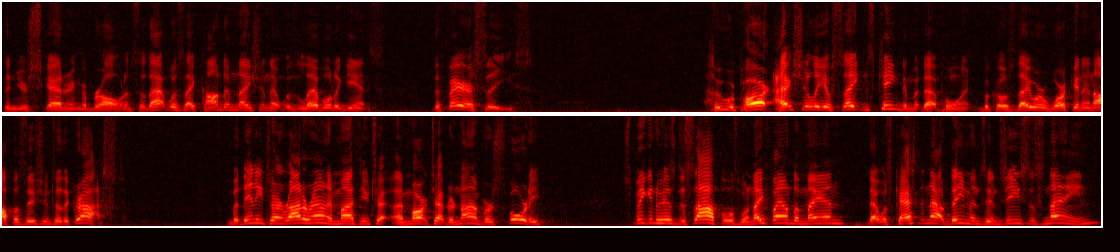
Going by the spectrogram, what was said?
then you're scattering abroad. And so that was a condemnation that was leveled against the Pharisees who were part actually of Satan's kingdom at that point because they were working in opposition to the Christ. But then he turned right around in Matthew, in Mark chapter 9, verse 40, speaking to his disciples, when they found a man that was casting out demons in Jesus' name.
